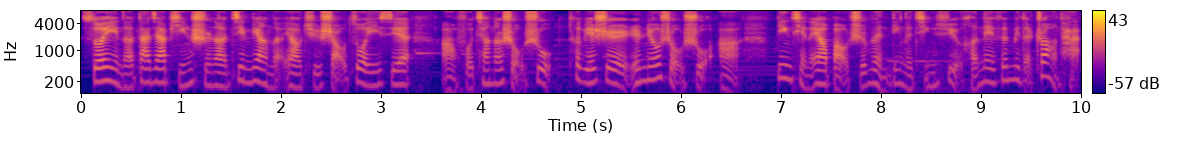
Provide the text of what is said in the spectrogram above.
所以呢，大家平时呢，尽量的要去少做一些啊腹腔的手术，特别是人流手术啊，并且呢，要保持稳定的情绪和内分泌的状态。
